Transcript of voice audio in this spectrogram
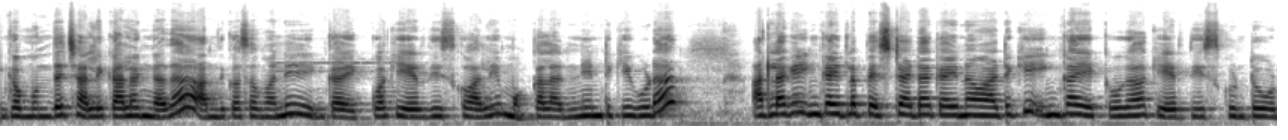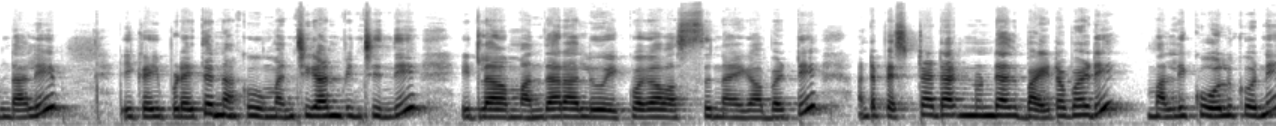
ఇంకా ముందే చలికాలం కదా అందుకోసమని ఇంకా ఎక్కువ కేర్ తీసుకోవాలి. మొక్కలన్నింటికి కూడా. అట్లాగే ఇంకా ఇట్లా పెస్ట్ అటాక్ అయిన వాటికి ఇంకా ఎక్కువగా కేర్ తీసుకుంటూ ఉండాలి. ఇక ఇప్పుడైతే నాకు మంచిగా అనిపించింది. ఇట్లా మందారాలు ఎక్కువగా వస్తున్నాయి కాబట్టి అంటే పెస్ట్ అటాక్ నుండి అది బయట బయటపడి మళ్ళీ కోలుకొని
